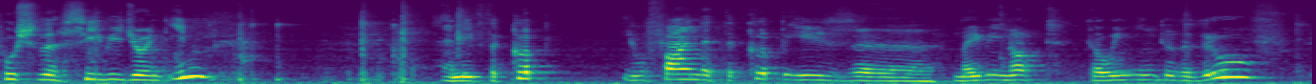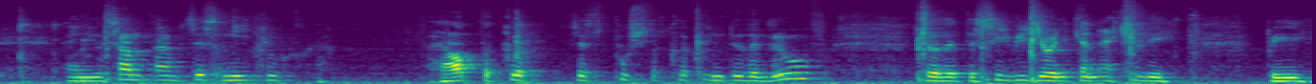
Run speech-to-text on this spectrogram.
Push the CV joint in and if the clip you'll find that the clip is uh, maybe not going into the groove and you sometimes just need to help the clip just push the clip into the groove so that the CV joint can actually be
